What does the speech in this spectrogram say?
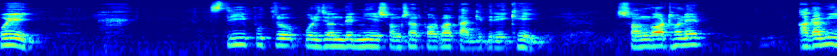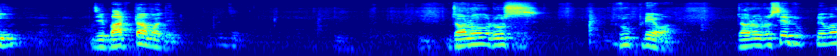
হয়েই স্ত্রী, পুত্র, পরিজনদের নিয়ে সংসার করবার তাগিদ রেখেই সংগঠনের আগামী যে বার্তা আমাদের, জনরোষ রূপ নেওয়া, জনরোষের রূপ নেওয়া,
